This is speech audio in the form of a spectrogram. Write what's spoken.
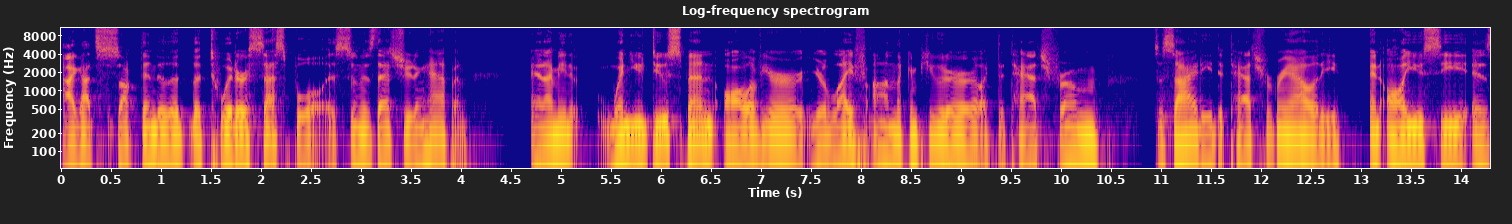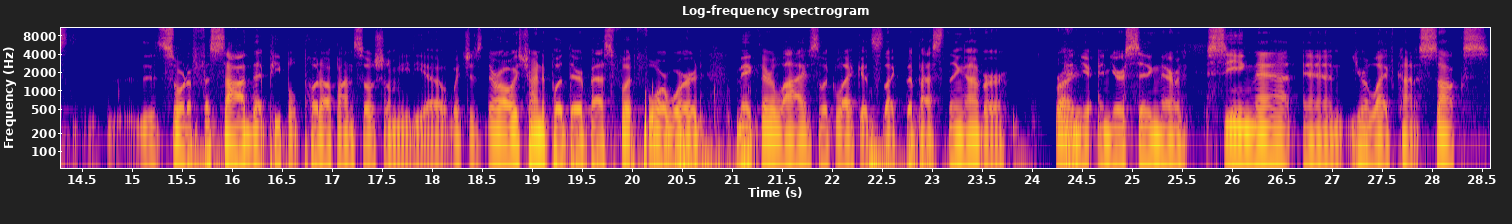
I got sucked into the the Twitter cesspool as soon as that shooting happened. And I mean, when you do spend all of your your life on the computer, like detached from society, detached from reality, and all you see is the sort of facade that people put up on social media, which is they're always trying to put their best foot forward, make their lives look like it's like the best thing ever. Right. And you and you're sitting there seeing that and your life kind of sucks.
